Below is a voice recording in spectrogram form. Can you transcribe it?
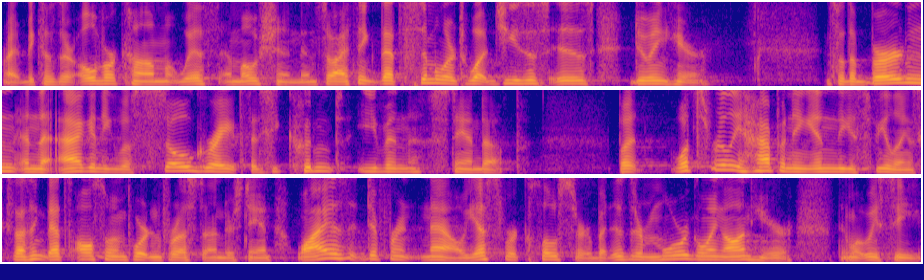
right? Because they're overcome with emotion. And so I think that's similar to what Jesus is doing here. And so the burden and the agony was so great that he couldn't even stand up. But what's really happening in these feelings? Because I think that's also important for us to understand. Why is it different now? Yes, we're closer, but is there more going on here than what we see?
